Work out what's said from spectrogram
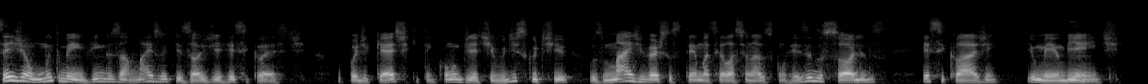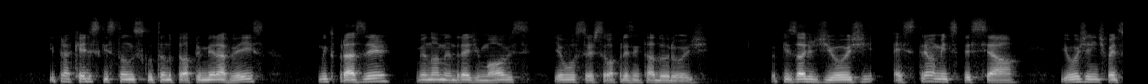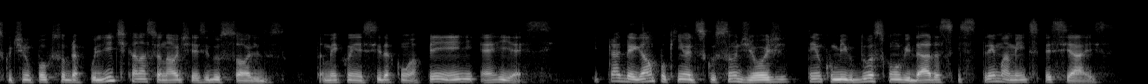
Sejam muito bem-vindos a mais um episódio de Reciclast, o podcast que tem como objetivo discutir os mais diversos temas relacionados com resíduos sólidos, reciclagem e o meio ambiente. E para aqueles que estão nos escutando pela primeira vez, muito prazer, meu nome é André de Móveis e eu vou ser seu apresentador hoje. O episódio de hoje é extremamente especial e hoje a gente vai discutir um pouco sobre a Política Nacional de Resíduos Sólidos, também conhecida como a PNRS. E para agregar um pouquinho à discussão de hoje, tenho comigo duas convidadas extremamente especiais.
